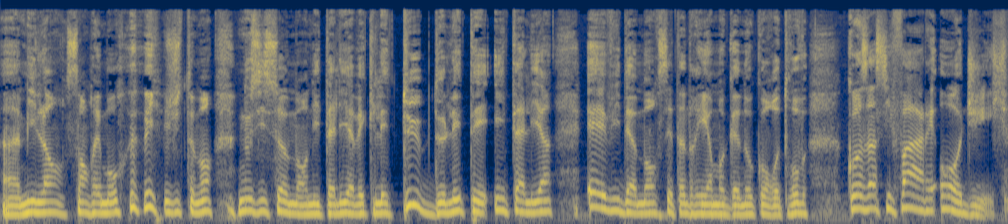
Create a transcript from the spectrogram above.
un Milan sans Remo. oui, justement, nous y sommes en Italie avec les tubes de l'été italien. Et évidemment, c'est Adrien Mogano qu'on retrouve. Cosa si fare oggi?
